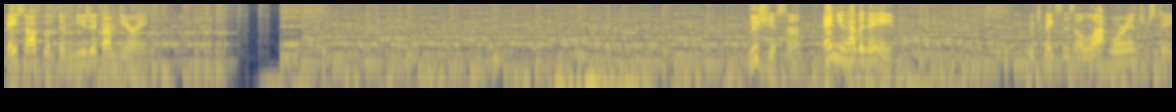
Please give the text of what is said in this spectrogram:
Based off of the music I'm hearing. Lucius, huh? And you have a name! Which makes this a lot more interesting.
